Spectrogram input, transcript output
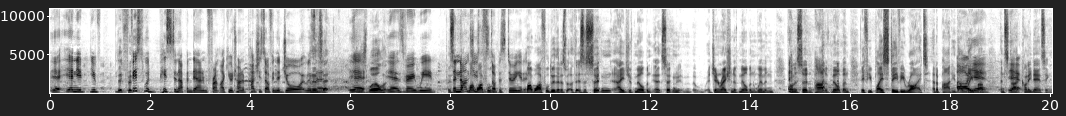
yeah, and you, you, your fist would piston up and down in front like you were trying to punch yourself in the jaw. It was a- that yeah, as well. Yeah, it's very weird. The my- nuns my used wife to will- stop us doing it. My wife will do that as well. There's a certain age of Melbourne, a certain generation of Melbourne women from a certain part of Melbourne. If you play Stevie Wright at a party, they'll Oh, leap yeah. up and start Yeah. Connie dancing.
